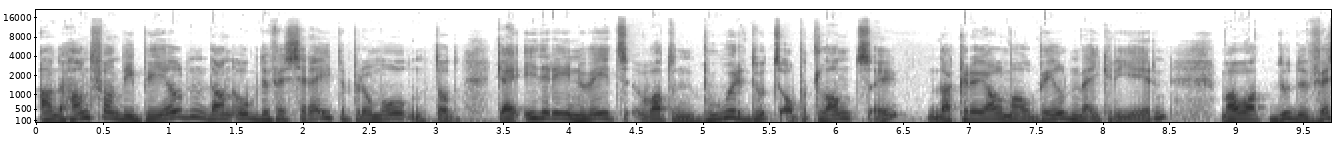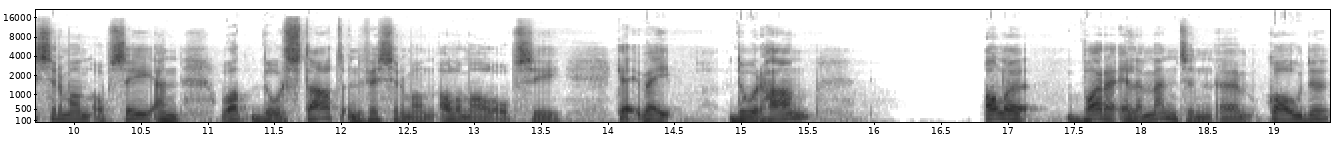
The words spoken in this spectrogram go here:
aan de hand van die beelden dan ook de visserij te promoten. Tot, kijk, iedereen weet wat een boer doet op het land. Hè? Daar kun je allemaal beelden bij creëren. Maar wat doet de visserman op zee en wat doorstaat een visserman allemaal op zee? Kijk, wij doorgaan alle barre elementen, ehm, koude,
